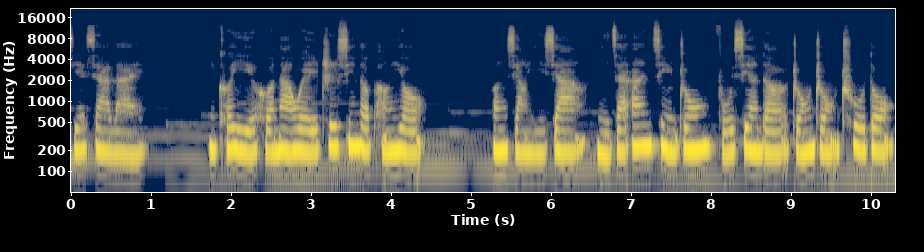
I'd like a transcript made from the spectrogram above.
接下来，你可以和那位知心的朋友分享一下你在安静中浮现的种种触动、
